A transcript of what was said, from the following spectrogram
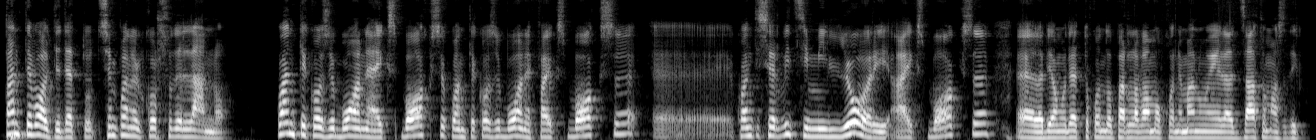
tante volte detto, sempre nel corso dell'anno, quante cose buone ha Xbox, quante cose buone fa Xbox, eh, quanti servizi migliori ha Xbox. Eh, l'abbiamo detto quando parlavamo con Emanuela Zatomas di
